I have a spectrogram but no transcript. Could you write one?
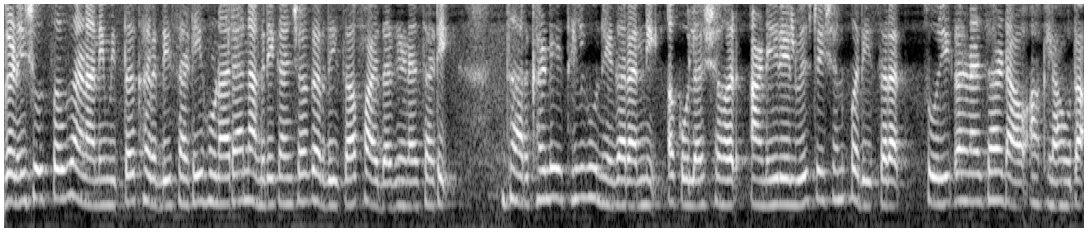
गणेशोत्सव सणानिमित्त खरेदीसाठी होणाऱ्या नागरिकांच्या गर्दीचा फायदा घेण्यासाठी झारखंड येथील गुन्हेगारांनी अकोला शहर आणि रेल्वे स्टेशन परिसरात चोरी करण्याचा डाव आखला होता.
